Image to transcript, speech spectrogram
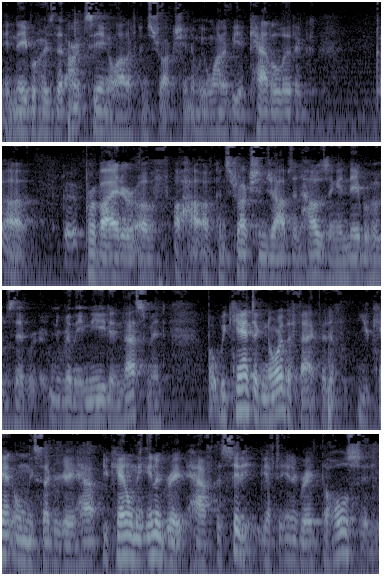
in neighborhoods that aren't seeing a lot of construction, and we want to be a catalytic uh, provider of, of construction jobs and housing in neighborhoods that really need investment. But we can't ignore the fact that if you can't only segregate half, you can't only integrate half the city. You have to integrate the whole city.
